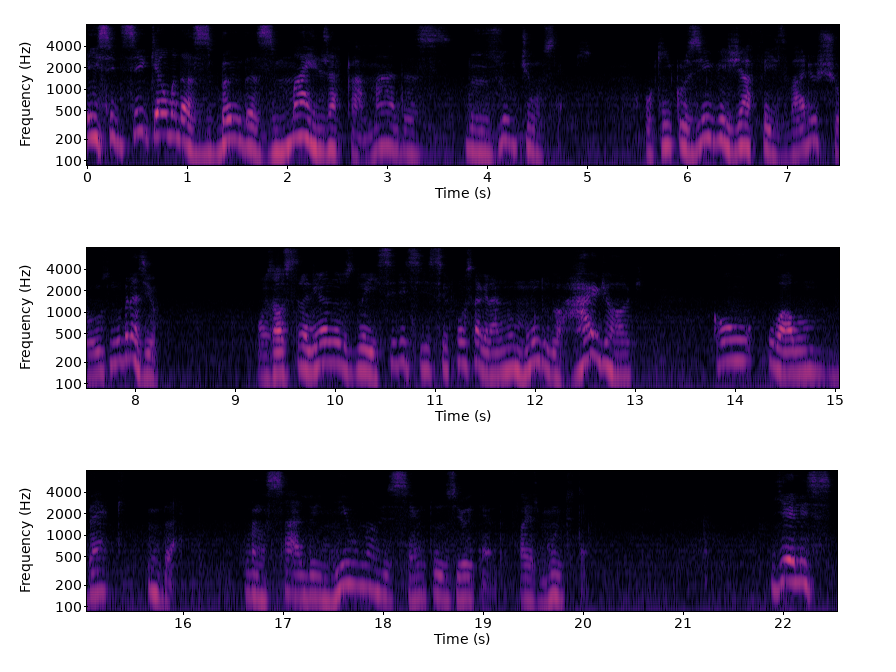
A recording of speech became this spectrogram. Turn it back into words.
ACDC que é uma das bandas mais aclamadas dos últimos tempos, o que inclusive já fez vários shows no Brasil. Os australianos do ACDC se consagraram no mundo do hard rock com o álbum Back in Black, lançado em 1980, faz muito tempo. E eles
